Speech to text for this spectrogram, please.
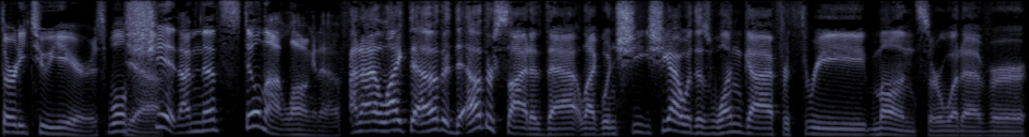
32 years. Well, Yeah. shit. I mean, that's still not long enough. And I like the other the other side of that, like when she she got with this one guy for three months or whatever,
